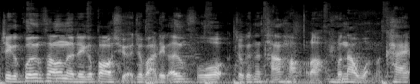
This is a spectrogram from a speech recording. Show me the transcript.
这个官方的这个暴雪就把这个恩福就跟他谈好了，说那我们开，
